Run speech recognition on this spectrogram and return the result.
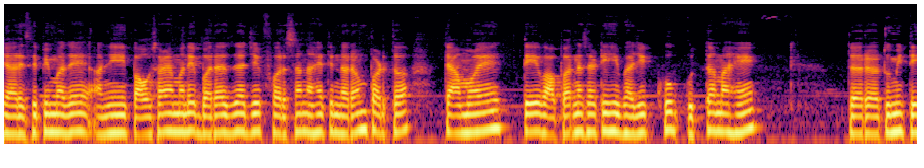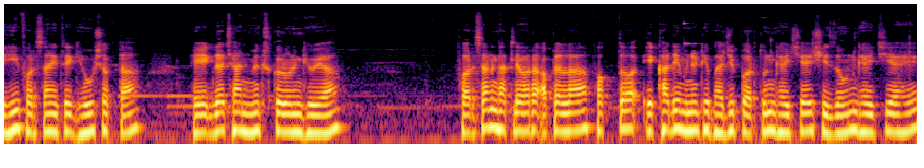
या रेसिपीमध्ये. आणि पावसाळ्यामध्ये बऱ्याचदा जे फरसाण आहे ते नरम पडतं. त्यामुळे ते वापरण्यासाठी ही भाजी खूप उत्तम आहे. तर तुम्ही तेही फरसाण इथे घेऊ शकता. हे एकदा छान मिक्स करून घेऊया. फरसाण घातल्यावर आपल्याला फक्त एखादी मिनिट ही भाजी परतून घ्यायची आहे शिजवून घ्यायची आहे.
